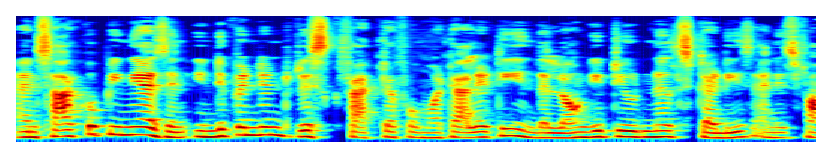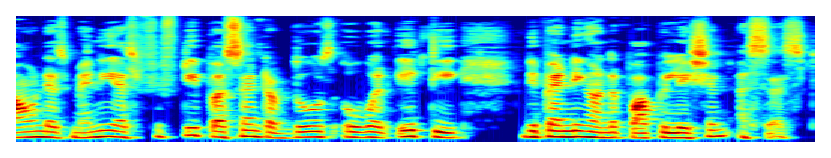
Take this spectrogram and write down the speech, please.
And sarcopenia is an independent risk factor for mortality in the longitudinal studies and is found as many as 50% of those over 80 depending on the population assessed.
